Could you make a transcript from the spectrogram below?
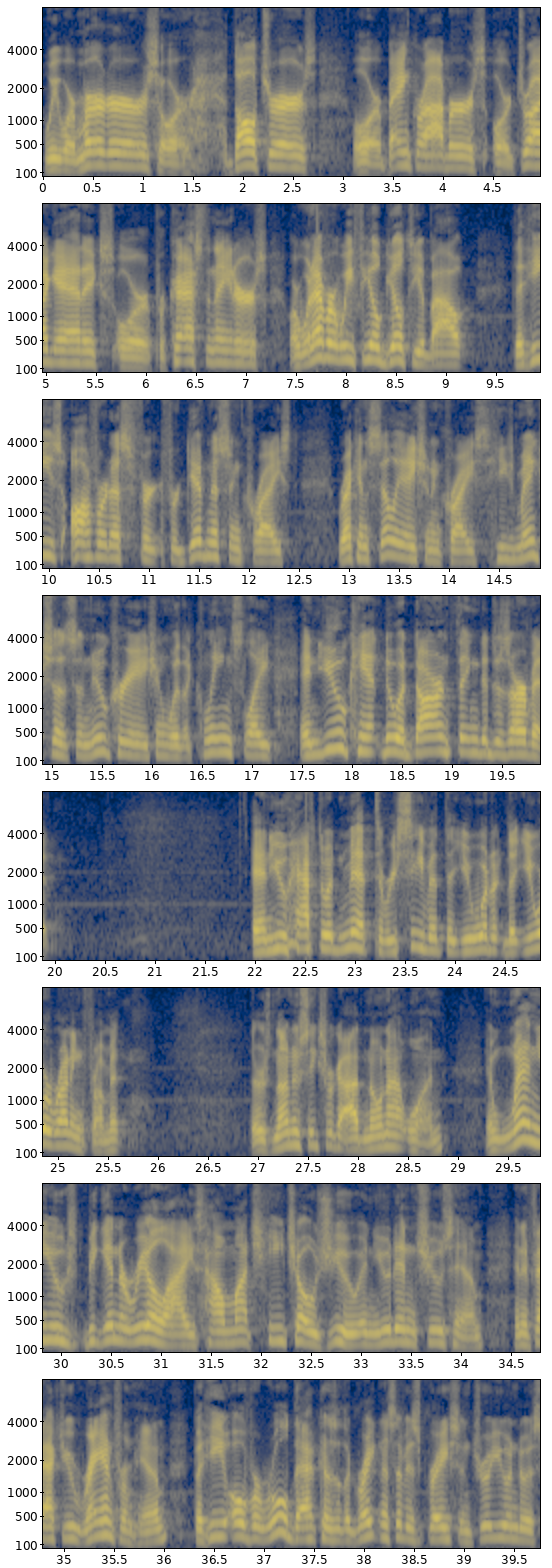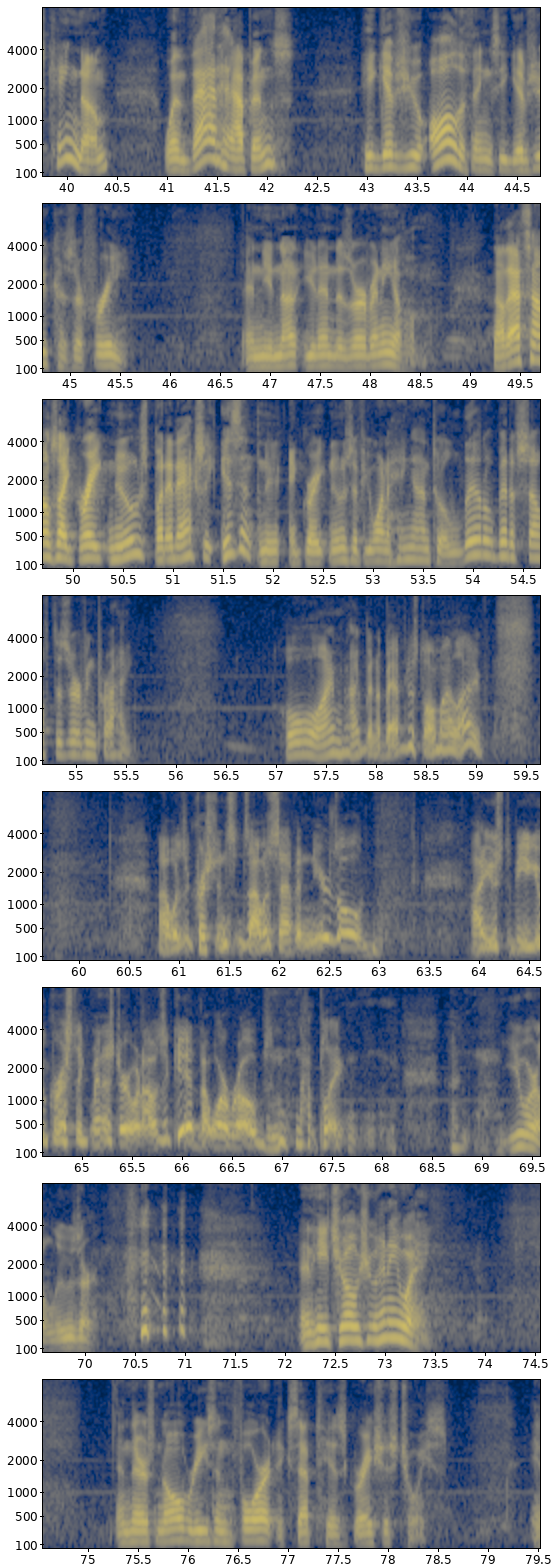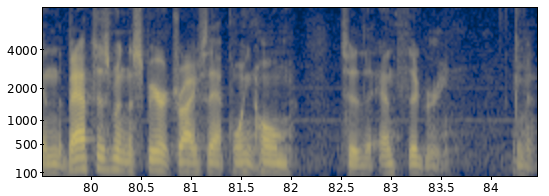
we were murderers or adulterers or bank robbers or drug addicts or procrastinators or whatever we feel guilty about, that He's offered us for forgiveness in Christ, reconciliation in Christ. He makes us a new creation with a clean slate, and you can't do a darn thing to deserve it. And you have to admit to receive it that you, that you were running from it. There's none who seeks for God, no, not one. And when you begin to realize how much He chose you and you didn't choose Him, and in fact you ran from Him, but He overruled that because of the greatness of His grace and drew you into His kingdom, when that happens, He gives you all the things He gives you because they're free. And you, not, you didn't deserve any of them. Now, that sounds like great news, but it actually isn't new, great news if you want to hang on to a little bit of self deserving pride. Oh, I'm, I've been a Baptist all my life. I was a Christian since I was seven years old. I used to be a Eucharistic minister when I was a kid, and I wore robes and I played. You were a loser. and he chose you anyway. And there's no reason for it except his gracious choice. And the baptism in the Spirit drives that point home to the nth degree. Amen.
